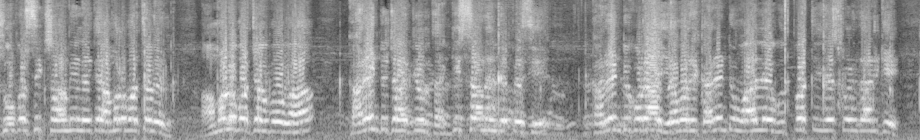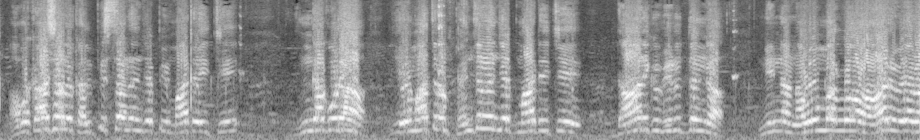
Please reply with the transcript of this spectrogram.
సూపర్ సిక్స్ హామీలు అయితే అమలుపరచలేదు అమలుపరచకపోగా కరెంటు ఛార్జీలు తగ్గిస్తానని చెప్పేసి కరెంటు కూడా ఎవరి కరెంటు వాళ్ళే ఉత్పత్తి చేసుకోవడానికి అవకాశాలు కల్పిస్తానని చెప్పి మాట ఇచ్చి ఇంకా కూడా ఏమాత్రం పెంచనని చెప్పి మాట ఇచ్చి దానికి విరుద్ధంగా నిన్న నవంబర్లో ఆరు వేల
